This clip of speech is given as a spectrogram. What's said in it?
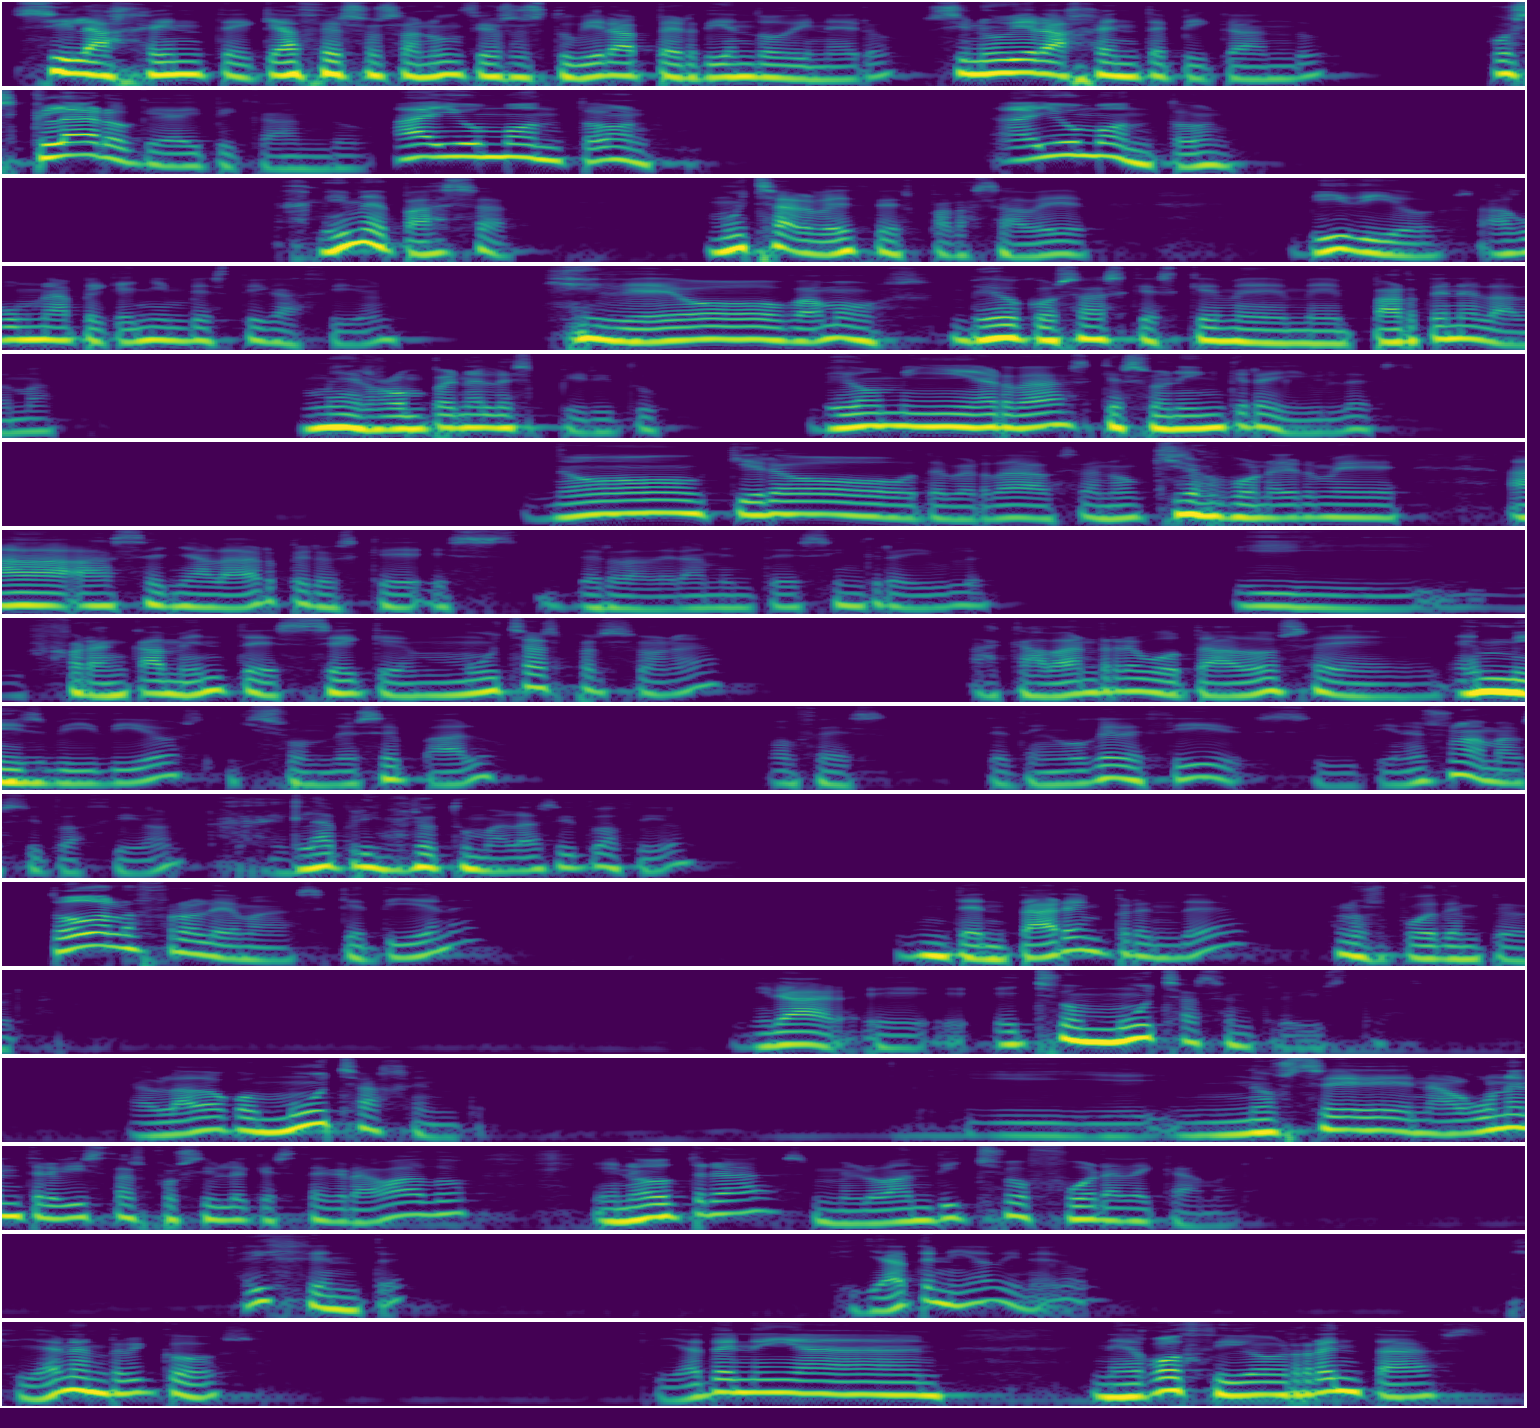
si la gente que hace esos anuncios estuviera perdiendo dinero, si no hubiera gente picando. Pues claro que hay picando. Hay un montón. Hay un montón. A mí me pasa muchas veces para saber vídeos, hago una pequeña investigación y veo, vamos, veo cosas que es que me, me parten el alma, me rompen el espíritu. Veo mierdas que son increíbles. No quiero, de verdad, o sea, no quiero ponerme a, señalar, pero es que es verdaderamente es increíble. Y francamente sé que muchas personas acaban rebotados en, en mis vídeos y son de ese palo. Entonces, te tengo que decir, si tienes una mala situación, arregla primero tu mala situación. Todos los problemas que tienes, intentar emprender, los puede empeorar. Mirar, eh, he hecho muchas entrevistas. He hablado con mucha gente. Y no sé, en alguna entrevista es posible que esté grabado, en otras me lo han dicho fuera de cámara. Hay gente que ya tenía dinero, que ya eran ricos, que ya tenían negocios, rentas,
